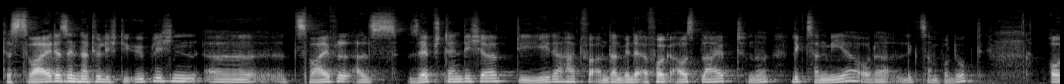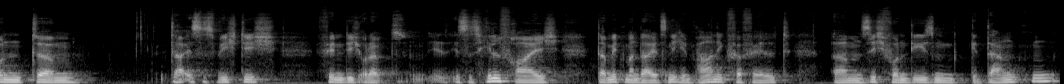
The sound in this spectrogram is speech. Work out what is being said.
Das Zweite sind natürlich die üblichen äh, Zweifel als Selbstständiger, die jeder hat, vor allem dann, wenn der Erfolg ausbleibt. Ne? Liegt es an mir oder liegt es am Produkt? Und ähm, da ist es wichtig, finde ich, oder ist es hilfreich, damit man da jetzt nicht in Panik verfällt, ähm, sich von diesen Gedanken,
